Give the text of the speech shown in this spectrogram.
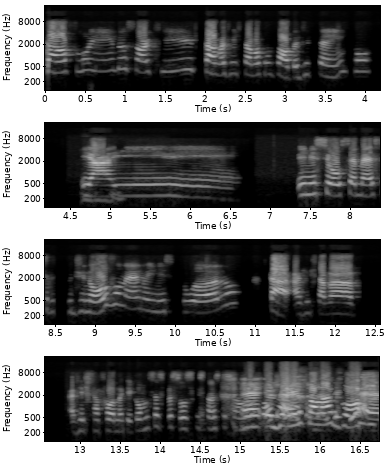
Tava fluindo, só que tava, a gente tava com falta de tempo. E uhum. aí iniciou o semestre de novo, né? No início do ano. Tá, a gente tava. A gente tá falando aqui como se as pessoas que estão escutando. É, eu já ia falar né? agora. É.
